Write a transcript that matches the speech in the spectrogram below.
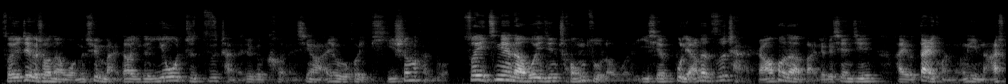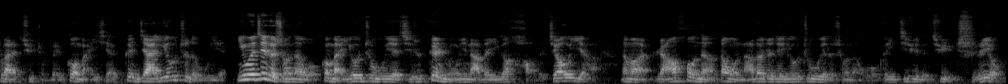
所以这个时候呢，我们去买到一个优质资产的这个可能性啊，又会提升很多。所以今年呢，我已经重组了我的一些不良的资产，然后呢，把这个现金还有贷款能力拿出来，去准备购买一些更加优质的物业。因为这个时候呢，我购买优质物业其实更容易拿到一个好的交易哈。那么，然后呢？当我拿到这些优质物业的时候呢，我可以继续的去持有，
